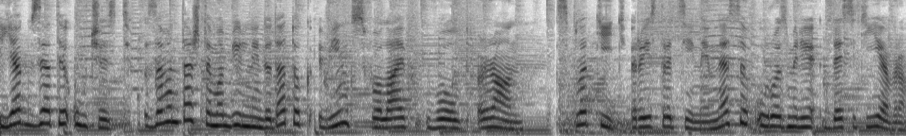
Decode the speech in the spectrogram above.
Як взяти участь? Завантажте мобільний додаток Wings for Life World Run. Сплатіть реєстраційний внесок у розмірі 10 євро,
